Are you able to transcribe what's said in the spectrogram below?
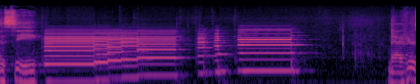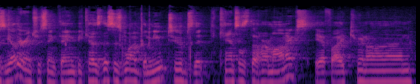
To see. Now here's the other interesting thing, because this is one of the mute tubes that cancels the harmonics, if I turn on,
